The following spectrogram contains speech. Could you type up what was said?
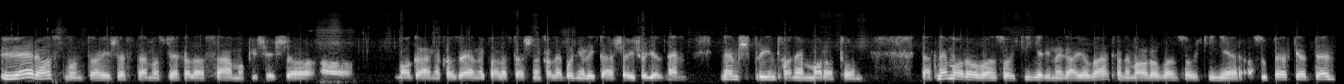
ő erre azt mondta, és ezt támasztják alá a számok is, és a, a magának az elnökválasztásnak a lebonyolítása is, hogy ez nem, nem sprint, hanem maraton. Tehát nem arról van szó, hogy kinyeri meg Ájovát, hanem arról van szó, hogy kinyer a szuperkedden,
